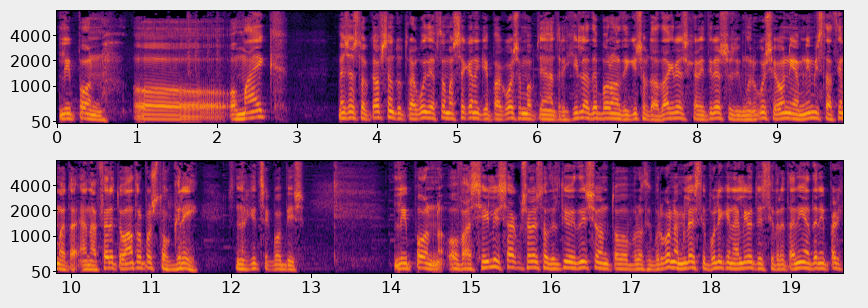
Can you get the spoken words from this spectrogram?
Λοιπόν, ο, ο Μάικ μέσα στον καύσωνα το τραγούδι αυτό μας έκανε και παγώσαμε από την ανατριχίλα. Δεν μπορώ να οδηγήσω από τα δάκρυα. Συγχαρητήρια στους δημιουργούς αιώνια μνήμη στα θύματα. Αναφέρεται ο άνθρωπος στο γκρι στην αρχή της εκπομπής. Λοιπόν, ο Βασίλης άκουσε στο δελτίο ειδήσεων τον Πρωθυπουργό να μιλάει στην Βουλή και να λέει ότι στη Βρετανία δεν υπάρχει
